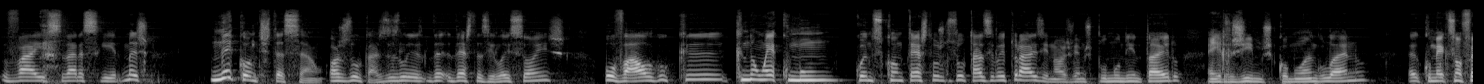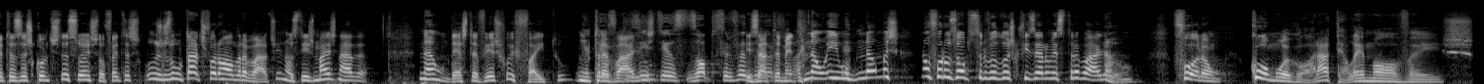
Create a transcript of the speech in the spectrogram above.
vai se dar a seguir. Mas na contestação aos resultados destas eleições, houve algo que, que não é comum quando se contesta os resultados eleitorais. E nós vemos pelo mundo inteiro, em regimes como o angolano, eh, como é que são feitas as contestações. São feitas, os resultados foram aldrabados e não se diz mais nada. Não, desta vez foi feito um É trabalho. Existem os observadores. Exatamente. não é? Não, e não, mas não foram os observadores que fizeram esse trabalho. Foram, como agora, há telemóveis,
